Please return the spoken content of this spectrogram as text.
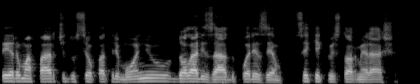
ter uma parte do seu patrimônio dolarizado, por exemplo. Sei o que, que o Stormer acha.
